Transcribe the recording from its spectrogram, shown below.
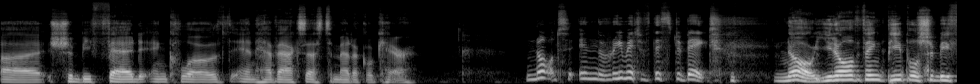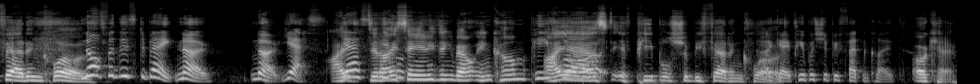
uh, should be fed and clothed and have access to medical care? Not in the remit of this debate. No, you don't think people should be fed and clothed. Not for this debate. No. No. Yes. I, yes. did I say anything about income? I People- asked if people should be fed and clothed. Okay, people should be fed and clothed. Okay.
